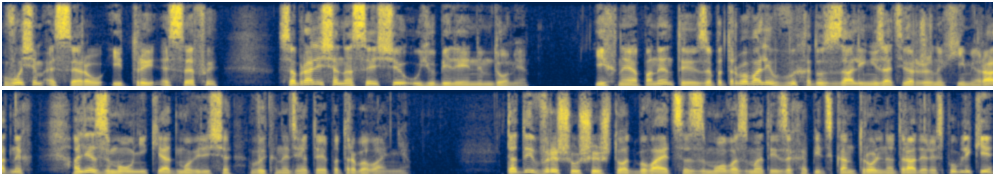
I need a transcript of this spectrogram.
восем эсэраў і тры эсэфы сабраліся на сесію ў юбілейным доме. Іхныя апаненты запатрабавалі выхаду з залі незацверджаных імі радных але змоўнікі адмовіліся выканаць гэтае патрабаванне. Тады вырашыўшы што адбываецца змова з мэтай захапіць кантроль над рады рэспублікі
